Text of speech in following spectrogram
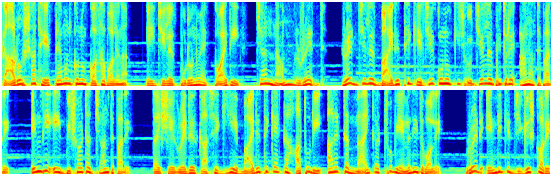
কারোর সাথে তেমন কোনো কথা বলে না। এই জেলের পুরনো এক কয়েদি, যার নাম রেড। রেড জেলের বাইরে থেকে যে কোনো কিছু জেলের ভিতরে আনাতে পারে। এন্ডি এই বিষয়টা জানতে পারে। তাই সে রেডের কাছে গিয়ে বাইরে থেকে একটা হাতুড়ি আর একটা নায়িকার ছবি এনে দিতে বলে। রেড এন্ডিকে জিজ্ঞেস করে,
